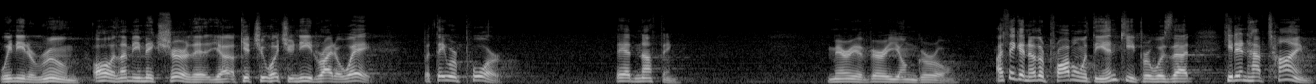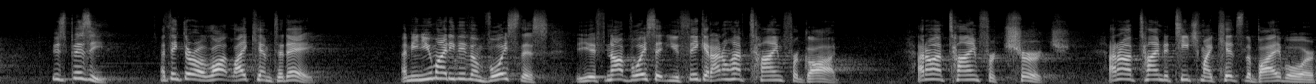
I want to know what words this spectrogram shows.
we need a room. Oh, let me make sure that I'll get you what you need right away. But they were poor. They had nothing. Mary a very young girl. I think another problem with the innkeeper was that he didn't have time. He was busy. I think there are a lot like him today. I mean, you might even voice this. If not voice it, you think it. I don't have time for God. I don't have time for church. I don't have time to teach my kids the Bible or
